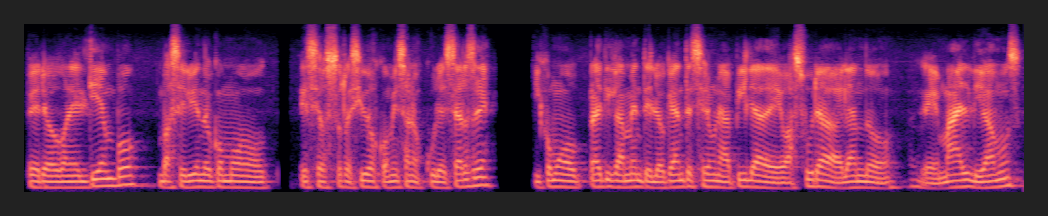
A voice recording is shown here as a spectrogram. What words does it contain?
Pero con el tiempo vas a ir viendo cómo esos residuos comienzan a oscurecerse y cómo prácticamente lo que antes era una pila de basura, hablando de mal, digamos,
